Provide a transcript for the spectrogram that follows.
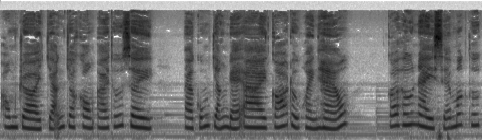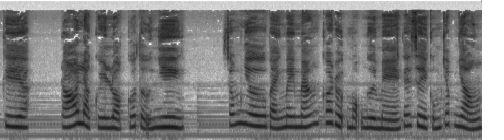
Ông trời chẳng cho không ai thứ gì, và cũng chẳng để ai có được hoàn hảo. Có thứ này sẽ mất thứ kia, đó là quy luật của tự nhiên. Giống như bạn may mắn có được một người mẹ cái gì cũng chấp nhận,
